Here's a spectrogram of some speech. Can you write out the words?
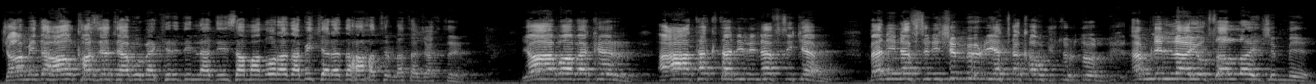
Camide halk Hazreti Ebu Bekir'i dinlediği zaman orada bir kere daha hatırlatacaktı. Ya Ebu Bekir, اَاَتَكْتَنِ لِنَفْسِكَمْ Beni nefsin için mi hürriyete kavuşturdun? Emlillah yoksa Allah için mi?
